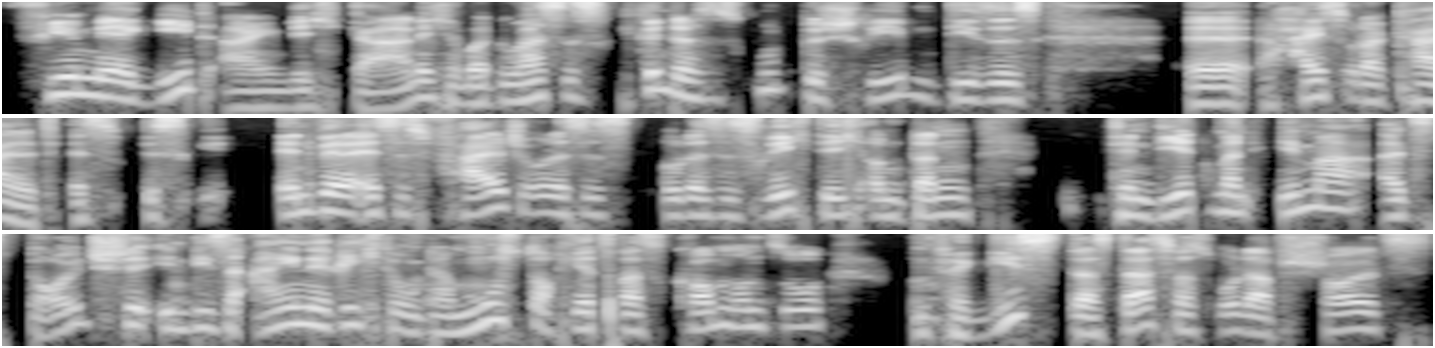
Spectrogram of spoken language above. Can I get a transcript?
Viel mehr geht eigentlich gar nicht, aber du hast es, ich finde, das ist gut beschrieben, dieses äh, heiß oder kalt. Es ist entweder ist es falsch oder es ist oder es ist richtig und dann tendiert man immer als Deutsche in diese eine Richtung. Da muss doch jetzt was kommen und so und vergisst, dass das, was Olaf Scholz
